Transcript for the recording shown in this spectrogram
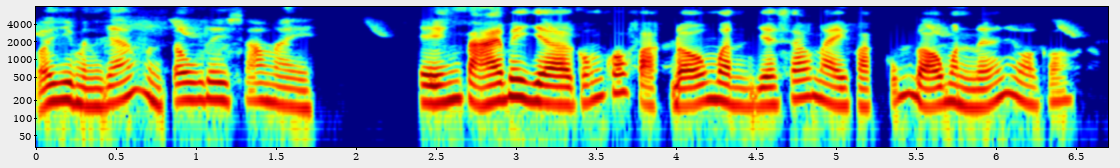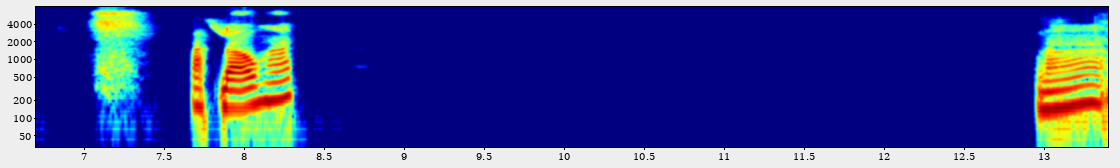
Bởi vì mình gắng mình tu đi, sau này hiện tại bây giờ cũng có phật độ mình và sau này phật cũng độ mình nữa nha bà con. Phật độ hết. Đó.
